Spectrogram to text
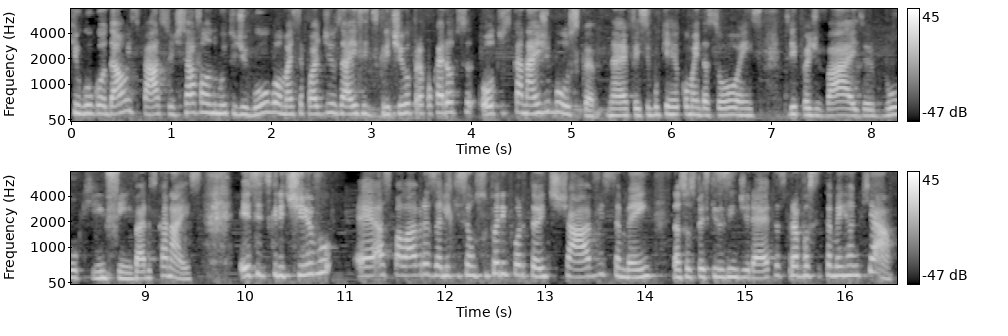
que o Google dá um espaço. A gente estava falando muito de Google, mas você pode usar esse descritivo para qualquer outros, outros canais de busca, né? Facebook recomendações, TripAdvisor, Book, enfim, vários canais. Esse descritivo é, as palavras ali que são super importantes, chaves também nas suas pesquisas indiretas, para você também ranquear.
